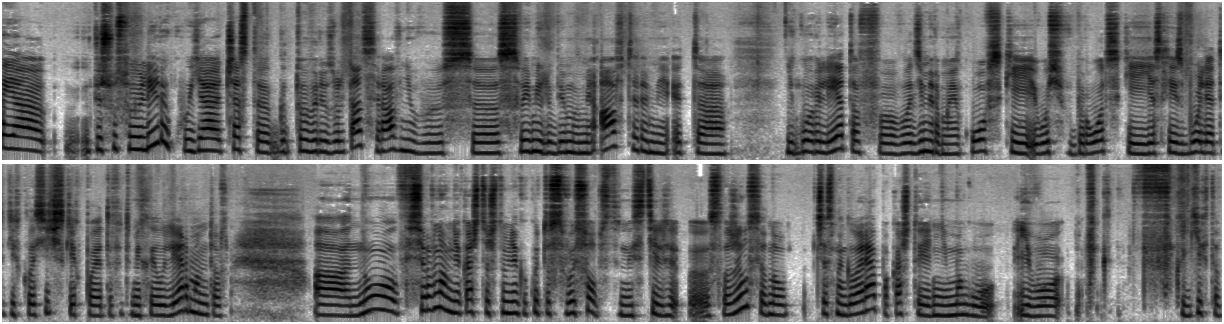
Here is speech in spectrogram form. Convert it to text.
я пишу свою лирику, я часто готовый результат сравниваю с своими любимыми авторами. Это Егор Летов, Владимир Маяковский, Иосиф Бродский. Если из более таких классических поэтов, это Михаил Лермонтов. А, но все равно мне кажется, что у меня какой-то свой собственный стиль э, сложился, но, честно говоря, пока что я не могу его в каких-то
